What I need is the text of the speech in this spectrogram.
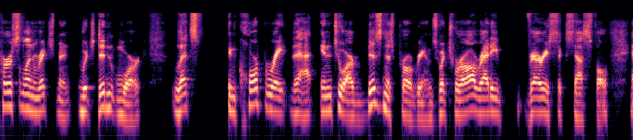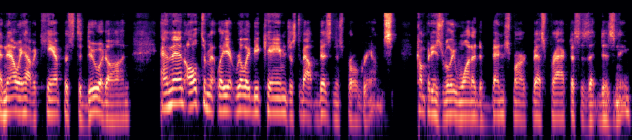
personal enrichment, which didn't work. Let's incorporate that into our business programs, which were already very successful. And now we have a campus to do it on. And then ultimately, it really became just about business programs. Companies really wanted to benchmark best practices at Disney.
